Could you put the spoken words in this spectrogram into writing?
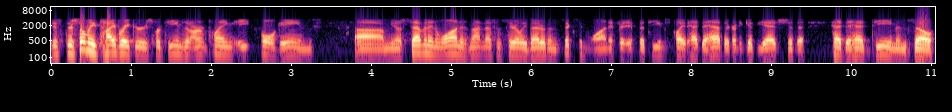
just there's so many tiebreakers for teams that aren't playing eight full games. Um, you know, seven and one is not necessarily better than six and one. If if the teams played head to head, they're going to get the edge to the head to head team, and so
